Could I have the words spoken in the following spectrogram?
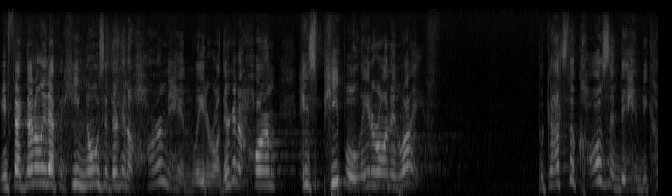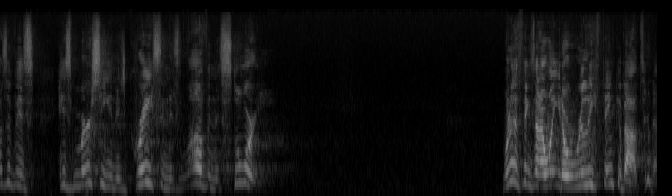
In fact, not only that, but he knows that they're going to harm him later on. They're going to harm his people later on in life. But God still calls them to him because of his, his mercy and his grace and his love and his story. One of the things that I want you to really think about tonight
